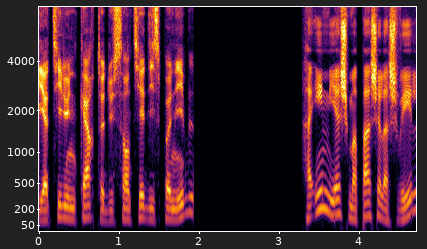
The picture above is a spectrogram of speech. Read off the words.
Y a-t-il une carte du sentier disponible האם יש מפה של השביל?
